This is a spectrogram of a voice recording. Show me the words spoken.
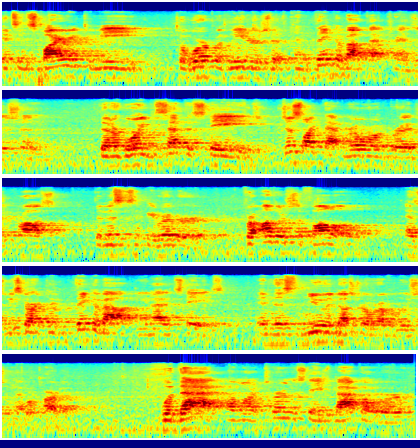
It's inspiring to me to work with leaders that can think about that transition, that are going to set the stage, just like that railroad bridge across the Mississippi River, for others to follow as we start to think about the United States in this new industrial revolution that we're part of. With that, I want to turn the stage back over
